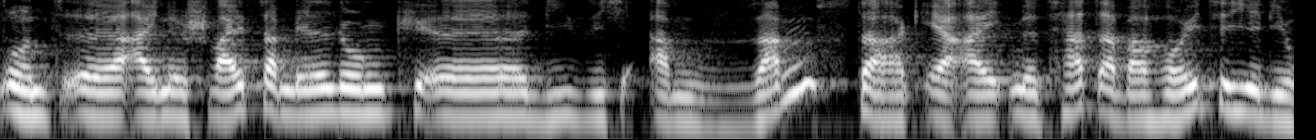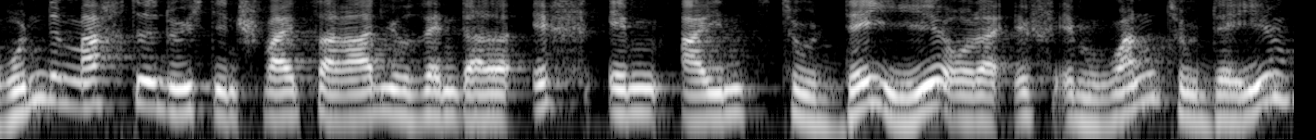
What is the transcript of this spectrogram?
Und äh, eine Schweizer Meldung, äh, die sich am Samstag ereignet hat, aber heute hier die Runde machte durch den Schweizer Radiosender FM1 Today oder FM1 Today.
